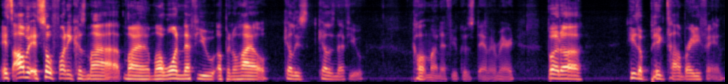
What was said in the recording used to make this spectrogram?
it's obvious. It's so funny because my my my one nephew up in Ohio, Kelly's Kelly's nephew, call him my nephew because damn they're married, but uh, he's a big Tom Brady fan,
